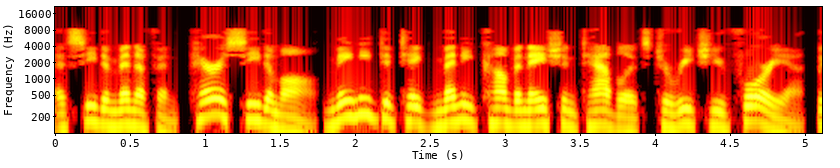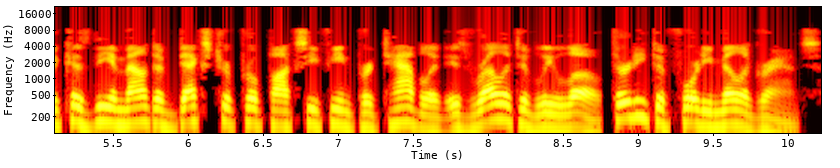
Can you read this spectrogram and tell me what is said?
acetaminophen, paracetamol, may need to take many combination tablets to reach euphoria, because the amount of dextropropoxyphene per tablet is relatively low 30 to 40 mg.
